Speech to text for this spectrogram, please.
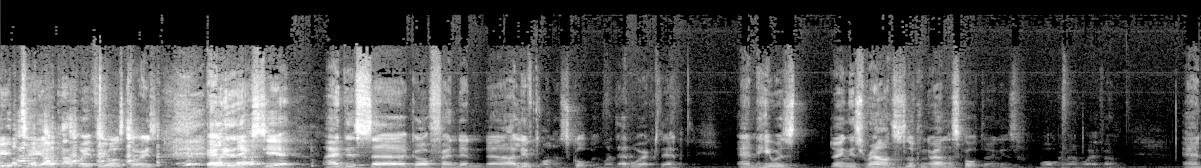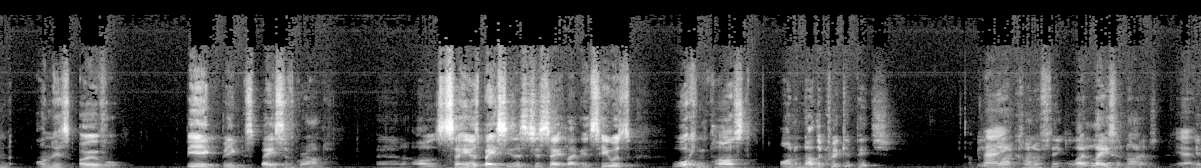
you two. I can't wait for your stories. Early the next year, I had this uh, girlfriend, and uh, I lived on a school because my dad worked there, and he was doing his rounds. He's looking around the school, doing his walk around, whatever, and on this oval, big, big space of ground, and I was so he was basically let's just say it like this: he was walking past on another cricket pitch. Okay. Midnight kind of thing, like late at night. Yeah, Yeah,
